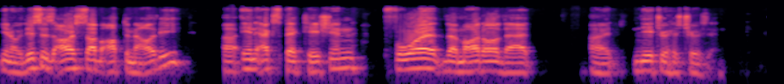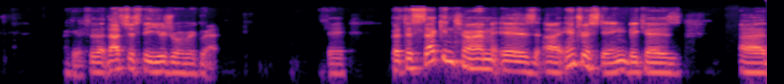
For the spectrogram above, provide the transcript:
you know, this is our suboptimality uh, in expectation for the model that uh, nature has chosen. Okay, so that, that's just the usual regret. Okay, but the second term is uh, interesting because uh,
